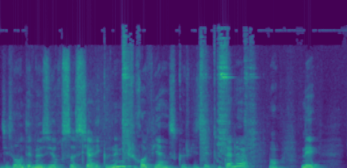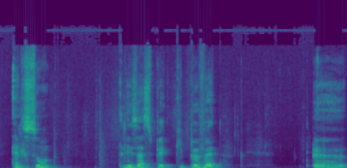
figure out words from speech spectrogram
disons, des mesures sociales économiques, je reviens à ce que je disais tout à l'heure, mais elles sont les aspects qui peuvent être euh,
